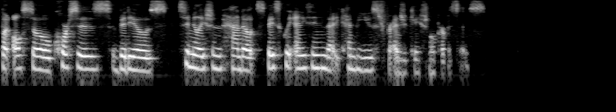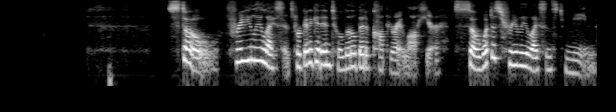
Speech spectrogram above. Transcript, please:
but also courses, videos, simulation, handouts, basically anything that can be used for educational purposes. So freely licensed, we're going to get into a little bit of copyright law here. So what does freely licensed mean?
